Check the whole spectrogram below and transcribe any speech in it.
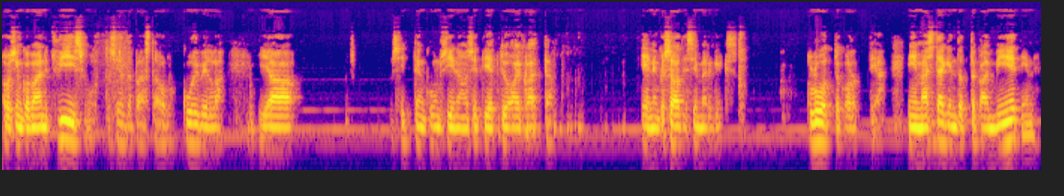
olisinko mä nyt viisi vuotta sieltä päästä ollut kuivilla. Ja sitten kun siinä on se tietty aika, että ennen kuin saat esimerkiksi luottokorttia, niin mä sitäkin totta kai mietin,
